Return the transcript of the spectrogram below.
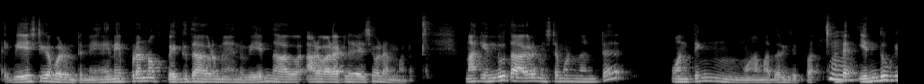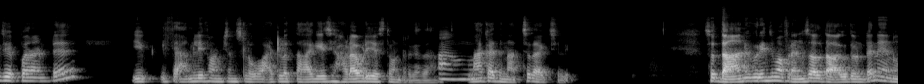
అవి వేస్ట్గా పడి ఉంటున్నాయి నేను ఎప్పుడన్నా ఒక పెగ్ తాగడమే నువ్వేం తాగ ఆడ వాడు అట్లా చేసేవాడు అనమాట నాకు ఎందుకు తాగడం ఇష్టం ఉండదంటే వన్ థింగ్ మా మదర్కి చెప్పా అంటే. ఎందుకు చెప్పానంటే ఈ ఈ ఫ్యామిలీ ఫంక్షన్స్లో వాటిలో తాగేసి హడావుడి చేస్తూ ఉంటారు కదా. నాకు అది నచ్చదు యాక్చువల్లీ సో దాని గురించి మా ఫ్రెండ్స్ వాళ్ళు తాగుతుంటే నేను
